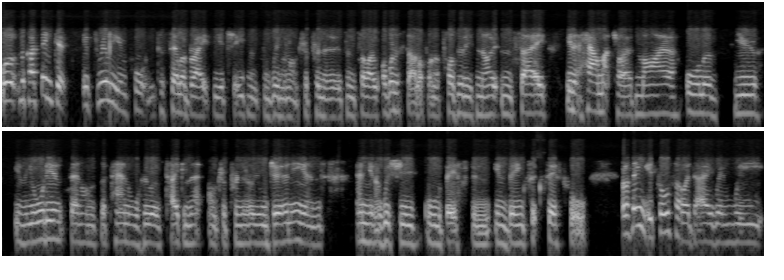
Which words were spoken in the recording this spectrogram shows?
Well, look, I think it's it's really important to celebrate the achievements of women entrepreneurs, and so I, I want to start off on a positive note and say, you know, how much I admire all of you in the audience and on the panel who have taken that entrepreneurial journey and and you know wish you all the best in, in being successful. But I think it's also a day when we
